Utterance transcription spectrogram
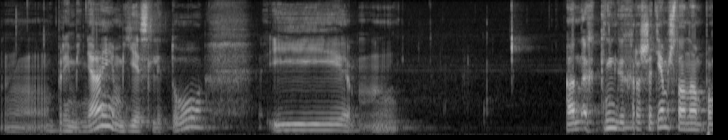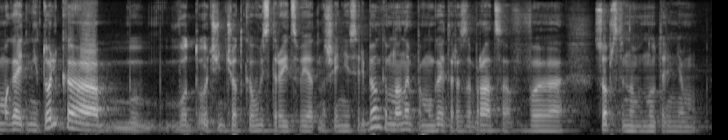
применяем, если то. И она, книга хороша тем, что она помогает не только вот очень четко выстроить свои отношения с ребенком, но она помогает разобраться в собственном внутреннем Э,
